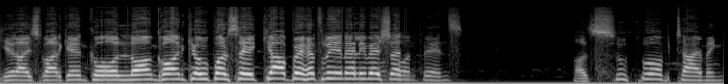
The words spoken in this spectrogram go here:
खेला इस बार गेंद को लॉन्ग ऑन के ऊपर से। क्या बेहतरीन elevation finesse super timing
